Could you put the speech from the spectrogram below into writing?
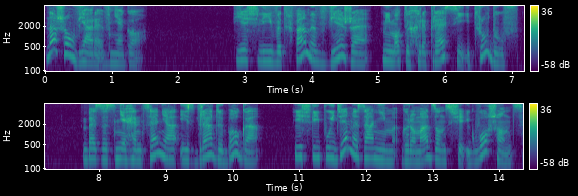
naszą wiarę w Niego. Jeśli wytrwamy w wierze, mimo tych represji i trudów, bez zniechęcenia i zdrady Boga, jeśli pójdziemy za Nim, gromadząc się i głosząc,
